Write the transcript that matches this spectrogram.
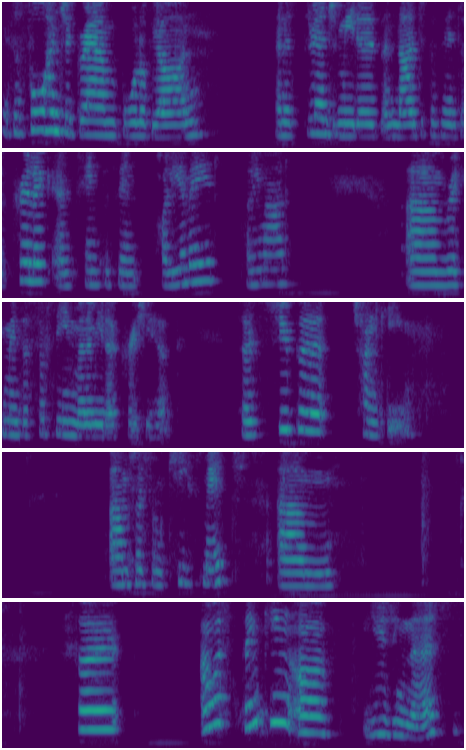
It's a 400 gram ball of yarn and it's 300 meters and 90% acrylic and 10% polyamide, polyamide um, recommends a 15 millimeter crochet hook. So it's super chunky. Um, so it's from Keesmet. Um, so I was thinking of using this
